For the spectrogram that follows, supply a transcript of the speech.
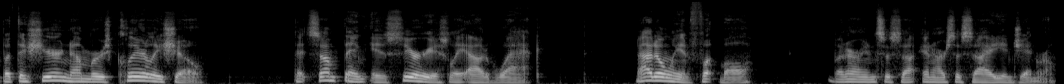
But the sheer numbers clearly show that something is seriously out of whack, not only in football, but in, our society in general.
